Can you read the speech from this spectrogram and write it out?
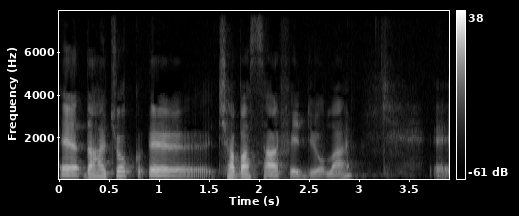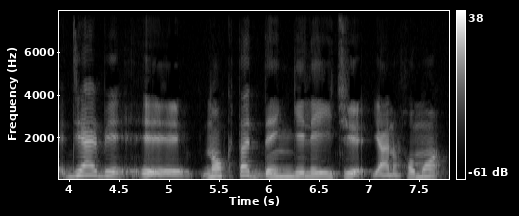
e, daha çok e, çaba sarf ediyorlar. E, diğer bir e, nokta dengeleyici yani homo,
